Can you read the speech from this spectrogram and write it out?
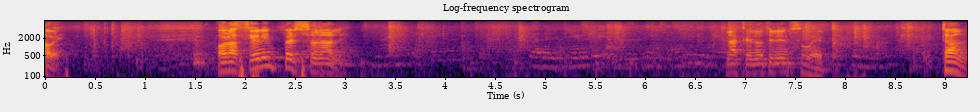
A ver. Oraciones impersonales. Las que no tienen sujeto. Están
